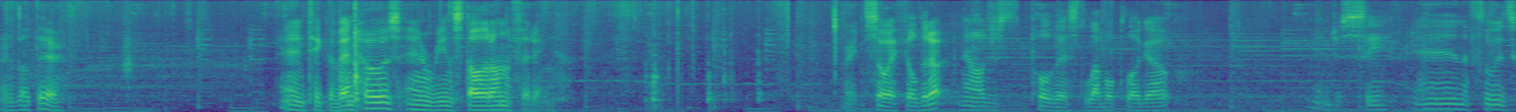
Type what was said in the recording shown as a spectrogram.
right about there. And take the vent hose and reinstall it on the fitting. All right, so I filled it up. Now I'll just pull this level plug out and just see. And the fluid's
